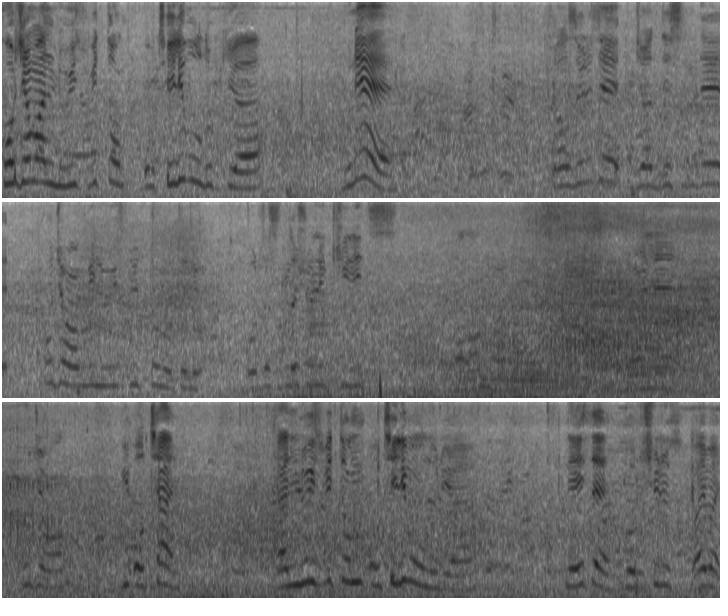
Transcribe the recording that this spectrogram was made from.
kocaman Louis Vuitton oteli bulduk ya. Bu ne? Şanzelize Caddesi'nde kocaman bir Louis Vuitton oteli. Ortasında şöyle kilit falan var. Böyle kocaman bir otel. Yani Louis Vuitton'un oteli mi olur ya? Neyse görüşürüz. Bay bay.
